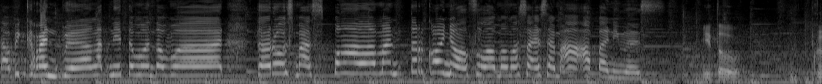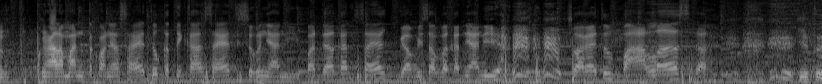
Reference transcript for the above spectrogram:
Tapi keren banget nih teman-teman. Terus Mas, pengalaman terkonyol selama masa SMA apa nih Mas? Itu pengalaman terkonyol saya itu ketika saya disuruh nyanyi. Padahal kan saya nggak bisa bakat nyanyi ya. Suara itu fales. Nah, itu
